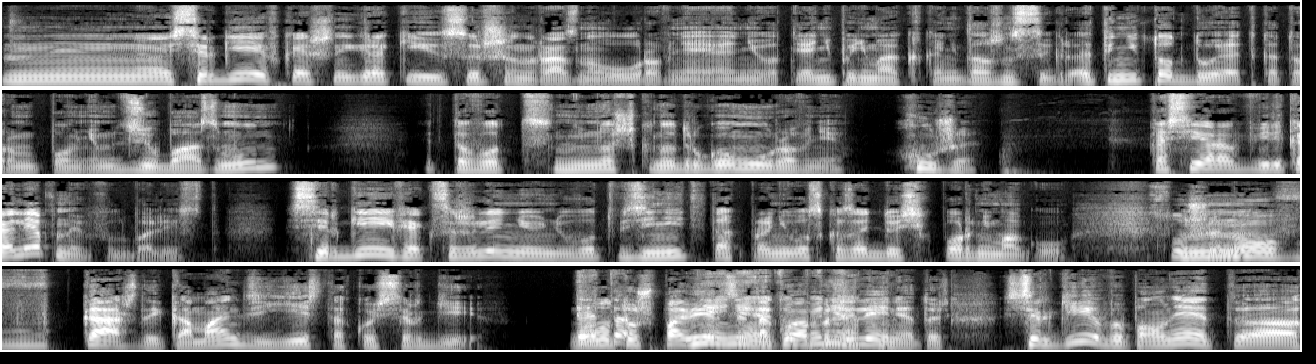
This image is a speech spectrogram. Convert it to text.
Сергеев, конечно, игроки совершенно разного уровня. И они вот, я не понимаю, как они должны сыграть. Это не тот дуэт, который мы помним, Дзюба Азмун. Это вот немножечко на другом уровне. Хуже. Кассера великолепный футболист, Сергеев, я, к сожалению, вот в «Зените» так про него сказать до сих пор не могу. Слушай, mm. ну в каждой команде есть такой Сергеев. Ну это... вот уж поверьте, не, не, такое определение. Понятно. То есть Сергеев выполняет э,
